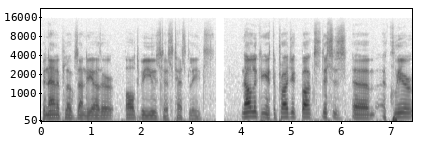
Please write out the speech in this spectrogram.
banana plugs on the other, all to be used as test leads. Now looking at the project box, this is um, a clear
